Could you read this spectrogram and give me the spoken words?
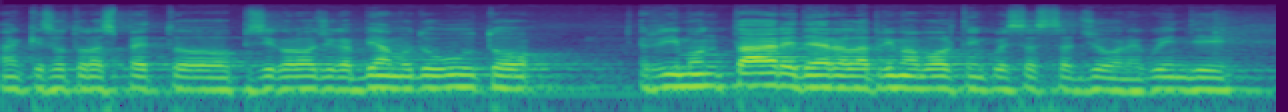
anche sotto l'aspetto psicologico abbiamo dovuto rimontare ed era la prima volta in questa stagione, quindi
